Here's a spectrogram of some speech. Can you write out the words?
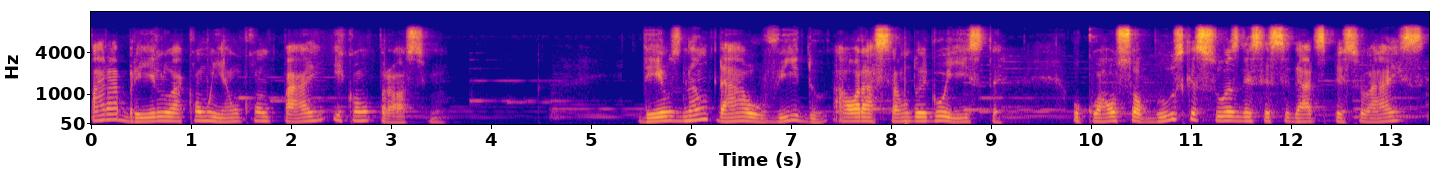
para abri-lo à comunhão com o Pai e com o próximo. Deus não dá ouvido à oração do egoísta, o qual só busca suas necessidades pessoais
